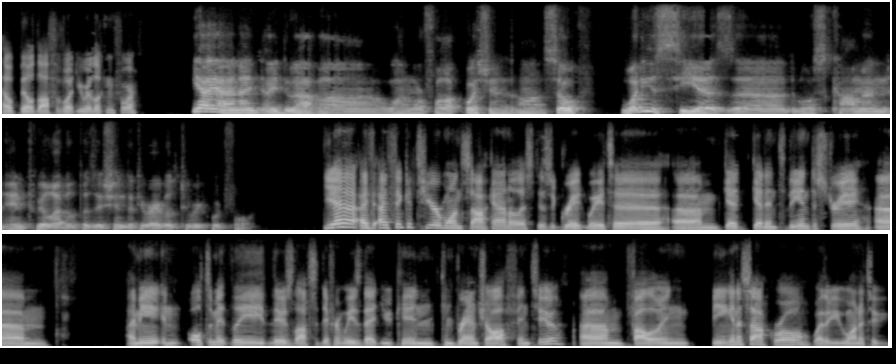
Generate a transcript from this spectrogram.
help build off of what you were looking for? Yeah, yeah, and I, I do have uh, one more follow-up question. Uh, so what do you see as uh, the most common entry level position that you're able to recruit for? Yeah, I, I think a tier one SOC analyst is a great way to um, get get into the industry. Um, I mean, ultimately, there's lots of different ways that you can can branch off into um, following being in a SOC role, whether you wanted to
